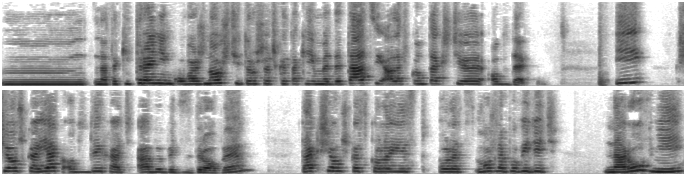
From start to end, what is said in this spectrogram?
mm, na taki trening uważności, troszeczkę takiej medytacji, ale w kontekście oddechu. I książka Jak oddychać, aby być zdrowym. Ta książka z kolei jest, można powiedzieć, na równi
